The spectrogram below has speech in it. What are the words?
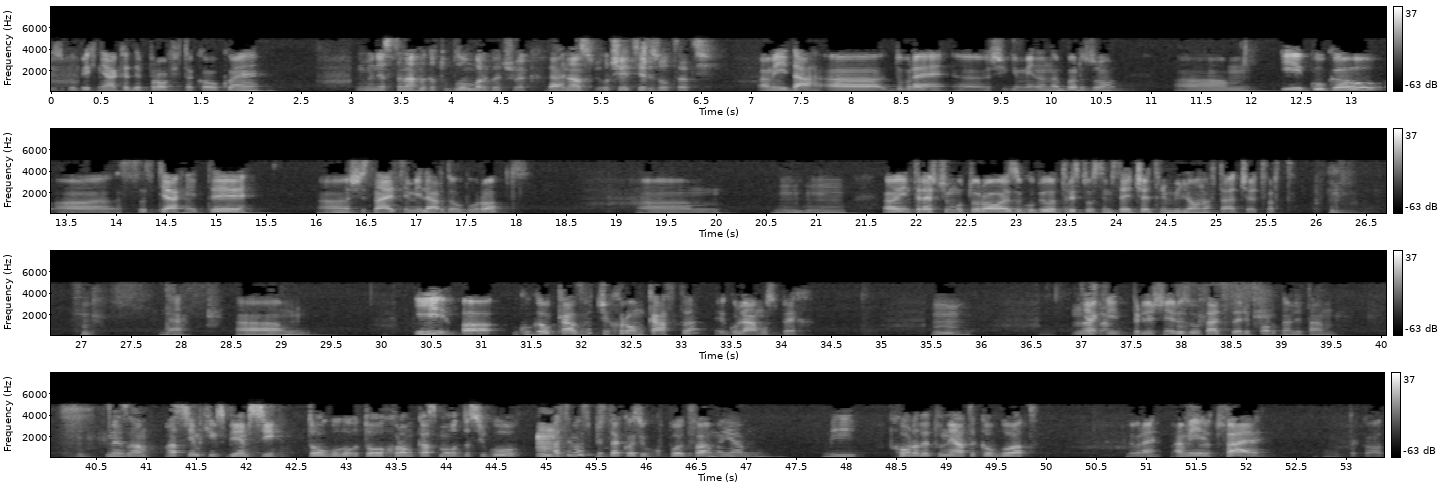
изгубих някъде профита колко е. Ама ние станахме като Bloomberg, бе, човек. Да. Финансови отчети и резултати. Ами да, а, добре, а, ще ги мина набързо. А, и Google а, с тяхните а, 16 милиарда оборот. А, м- Интерес, че Моторола е загубила 384 милиона в тази четвърт. да. А, и а, Google казва, че Chromecast е голям успех. М- Някакви прилични резултати са репортнали там. Не знам. Аз имам XBMC. То, Google, то Chromecast могат да си го... Аз имам си представя кой си го купува това, ама явно... Би хора, дето няма такъв главата. Добре. Ами, Общо. това е такова.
